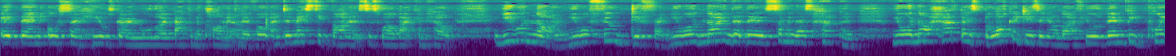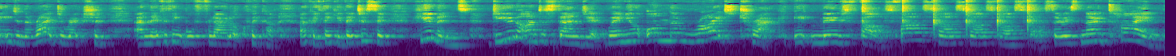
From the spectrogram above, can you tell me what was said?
it then also heals going all the way back on a karmic yeah. level. And domestic violence as well, that can help. You will know, you will feel different. You will know that there's something that's happened. You will not have those blockages in your life. You will then be pointed in the right direction and everything will flow a lot quicker. Okay, thank you. They just said, humans, do you not understand yet? When you're on the right track, it moves fast, fast, fast, fast, fast, fast. There is no time.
